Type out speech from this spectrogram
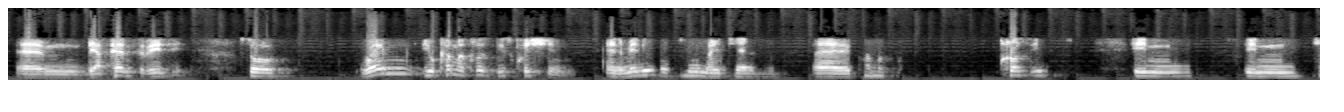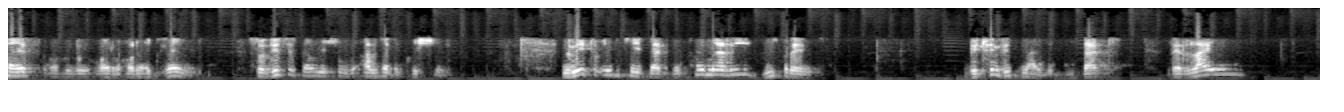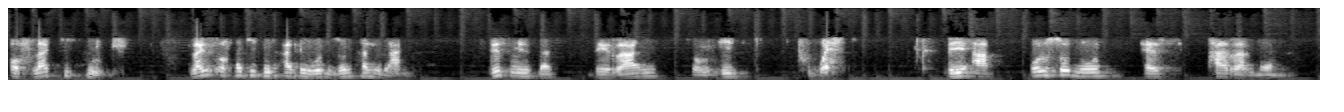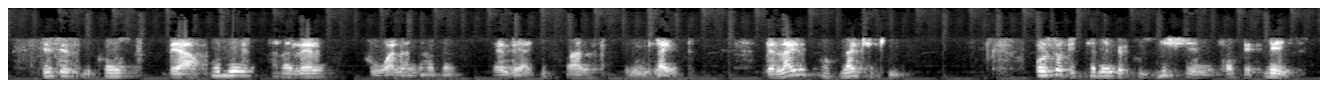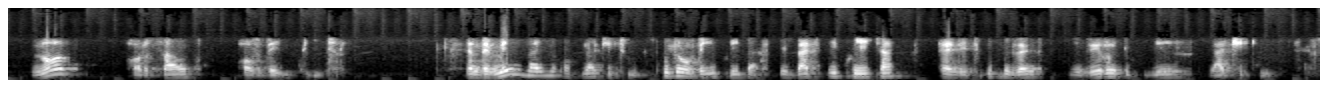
um, their pens ready. So, when you come across this question, and many of you might have uh, come across it in in tests or, or, or exams. So this is how you should answer the question. You need to indicate that the primary difference between these lines is that the line of latitude, lines of latitude are the horizontal lines. This means that they run from east to west. They are also known as parallel. This is because they are always parallel to one another and they are equal in length. The lines of latitude also determine the position of a place north or south of the equator. And the main line of latitude, speaking of the equator, is that equator and it represents zero degree latitude.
